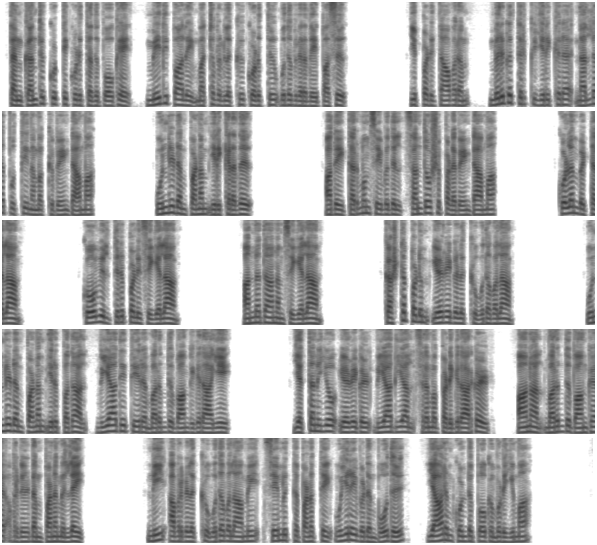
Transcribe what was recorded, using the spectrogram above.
தன் கன்றுக்குட்டி குடித்தது போக மீதிப்பாலை மற்றவர்களுக்கு கொடுத்து உதவுகிறதே பசு. இப்படி தாவரம் மிருகத்திற்கு இருக்கிற நல்ல புத்தி நமக்கு வேண்டாமா? உன்னிடம் பணம் இருக்கிறது. அதை தர்மம் செய்வதில் சந்தோஷப்பட வேண்டாமா? குளம் வெட்டலாம் கோவில் திருப்பணி செய்யலாம். அன்னதானம் செய்யலாம். கஷ்டப்படும் ஏழைகளுக்கு உதவலாம். உன்னிடம் பணம் இருப்பதால் வியாதி தீர மருந்து வாங்குகிறாயே. எத்தனையோ ஏழைகள் வியாதியால் சிரமப்படுகிறார்கள். ஆனால் மருந்து வாங்க அவர்களிடம் பணமில்லை. நீ அவர்களுக்கு உதவலாமே. சேமித்த பணத்தை உயிரை விடும்போது யாரும் கொண்டு போக முடியுமா?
